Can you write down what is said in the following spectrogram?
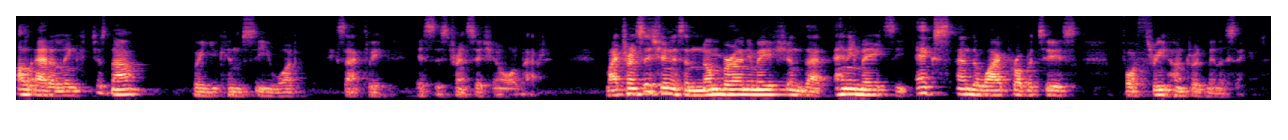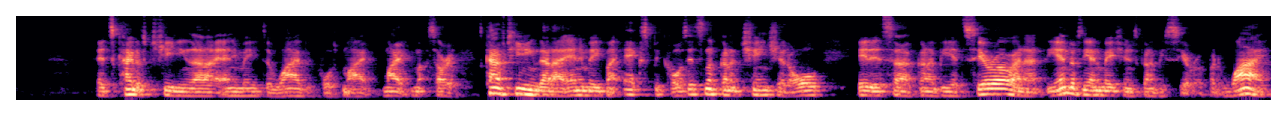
I'll add a link just now where you can see what exactly is this transition all about. My transition is a number animation that animates the X and the Y properties for 300 milliseconds. It's kind of cheating that I animate the Y because my, my, my sorry, it's kind of cheating that I animate my X because it's not going to change at all. It is uh, going to be at zero and at the end of the animation it's going to be zero. But Y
